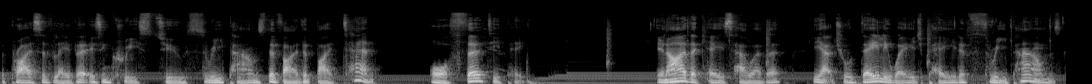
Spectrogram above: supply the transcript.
the price of labour is increased to £3 divided by 10, or 30p. In either case, however, the actual daily wage paid of £3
